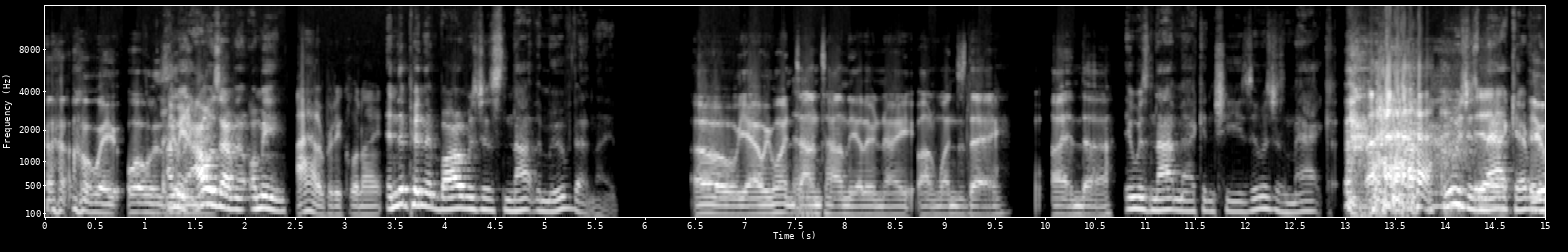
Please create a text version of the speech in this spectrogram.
oh wait, what was? I mean, other I night? was having. I mean, I had a pretty cool night. independent bar was just not the move that night. Oh yeah, we went Yeah. downtown the other night on Wednesday, and uh It was not mac and cheese. It was just mac. it It was just Yeah. mac everywhere.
